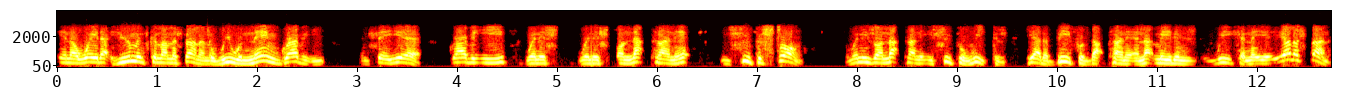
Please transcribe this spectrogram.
in a way that humans can understand. And we will name gravity and say, yeah, gravity, when it's, when it's on that planet, he's super strong. When he's on that planet, he's super weak because he had a beef with that planet and that made him weak. And they, you understand?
